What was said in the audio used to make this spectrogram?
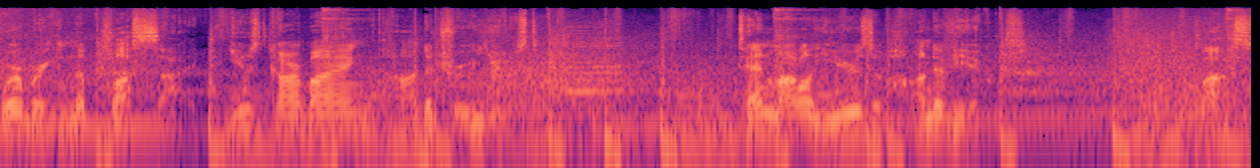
We're bringing the plus side to used car buying with Honda True Used. 10 model years of Honda vehicles, Plus,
